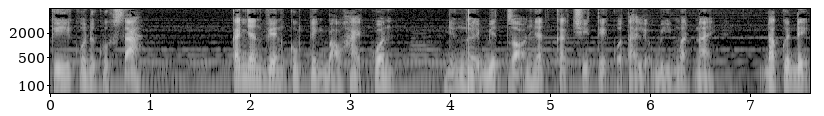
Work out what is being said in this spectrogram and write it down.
ký của Đức Quốc xã. Các nhân viên Cục Tình báo Hải quân, những người biết rõ nhất các chi tiết của tài liệu bí mật này, đã quyết định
